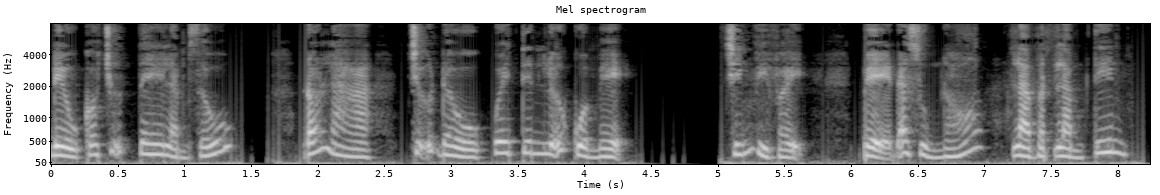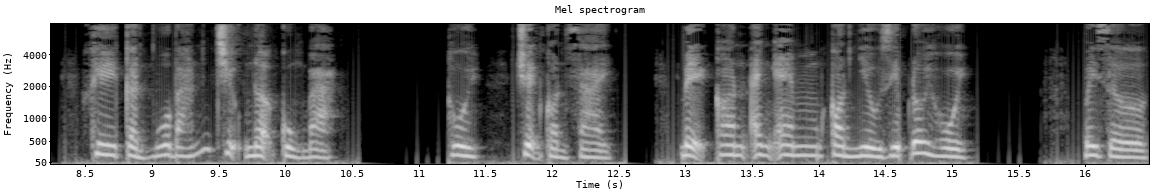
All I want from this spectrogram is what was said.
đều có chữ T làm dấu. Đó là chữ đầu quê tiên lữ của mẹ. Chính vì vậy, mẹ đã dùng nó là vật làm tin khi cần mua bán chịu nợ cùng bà. Thôi, chuyện còn dài. Mẹ con anh em còn nhiều dịp đôi hồi. Bây giờ,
